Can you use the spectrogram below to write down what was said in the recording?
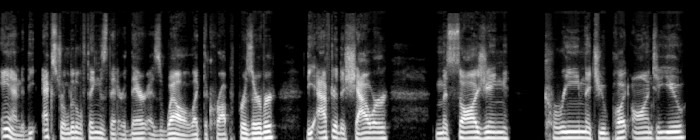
And the extra little things that are there as well, like the crop preserver, the after the shower massaging cream that you put onto you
